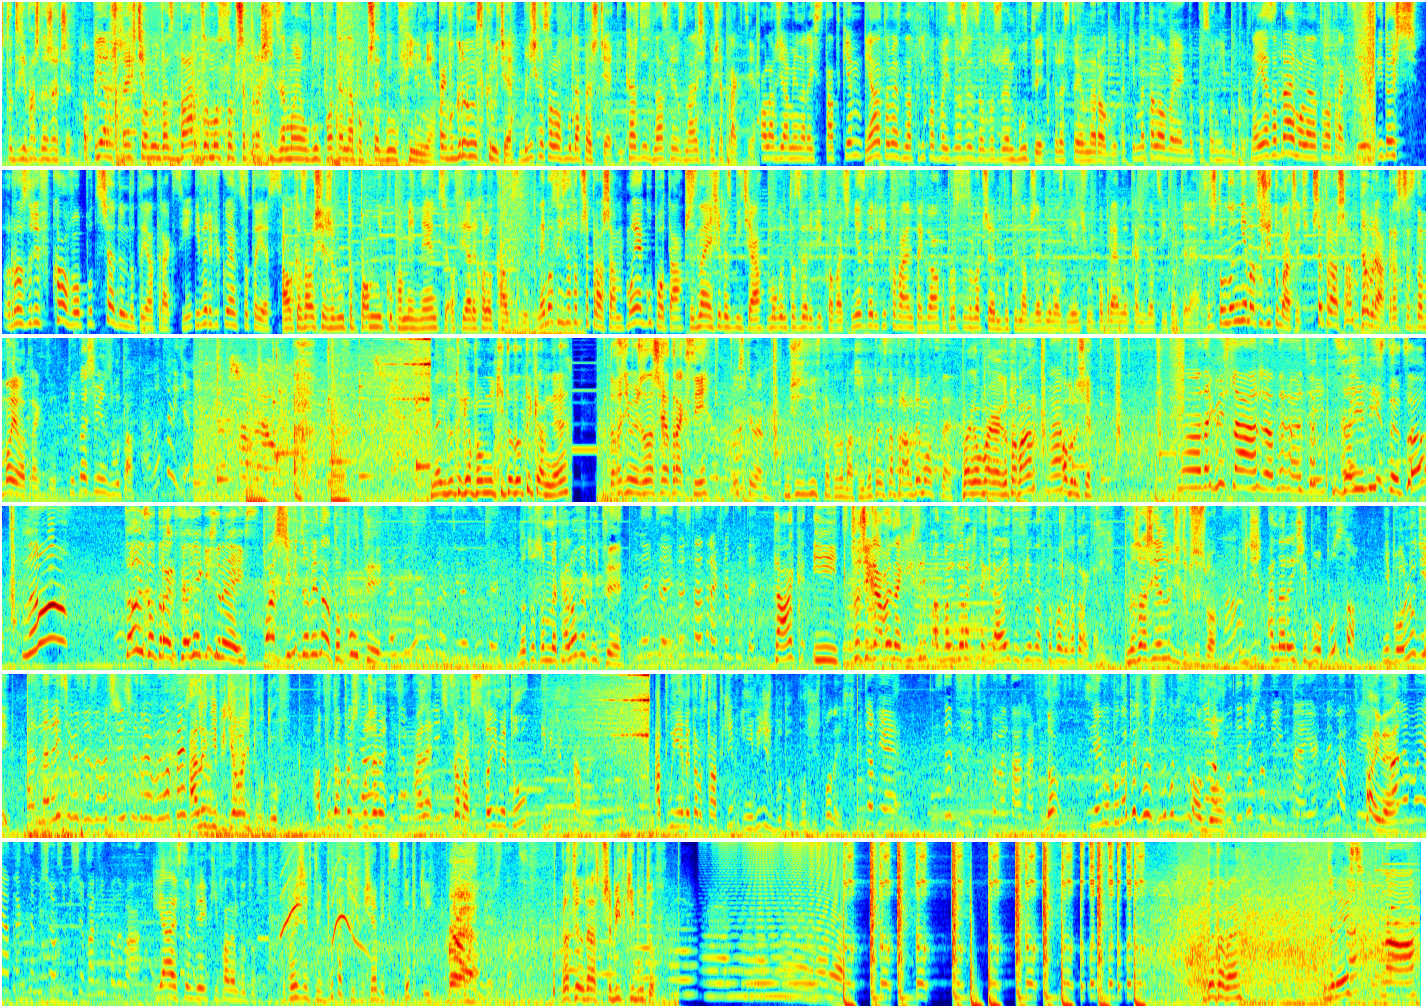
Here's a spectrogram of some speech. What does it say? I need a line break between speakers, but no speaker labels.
to dwie ważne rzeczy. Po pierwsze, chciałbym was bardzo mocno przeprosić za moją głupotę na poprzednim filmie. Tak w grubym skrócie. Byliśmy sobą w Budapeszcie i każdy z nas miał znaleźć jakąś atrakcję. Ola wzięła mnie na rejs statkiem, ja natomiast na TripAdvisorze zauważyłem buty, które stoją na rogu. Takie metalowe jakby posągi butów. No i ja zabrałem Olę na tą atrakcję i dość rozrywkowo podszedłem do tej atrakcji, nie weryfikując co to jest. A okazało się, że był to pomnik upamiętniający ofiary Holokaustu. Najmocniej za to przepraszam. Moja głupota, przyznaję się bez bicia, mogłem to zweryfikować. Nie zweryfikowałem tego, po prostu zobaczyłem buty na brzegu, na zdjęciu, pobrałem lokalizację i to tyle. Zresztą no nie ma co się tłumaczyć. Przepraszam. Dobra, teraz czas na moją atrakcję. 15 minut z buta.
A no to idziemy.
No jak dotykam pomniki, to dotykam, nie? Dochodzimy już do naszej atrakcji. Idź tyłem. Musisz z bliska to zobaczyć, bo to jest naprawdę mocne. Uwaga, uwaga, gotowa?
No.
Obróć się.
No tak myślałam, że o to chodzi.
Zajebiste, co?
No!
To jest atrakcja, nie jakiś rejs. Patrzcie widzowie na to, buty.
To prawdziwe buty.
No to są metalowe buty.
No i co? I to jest ta atrakcja buty.
Tak i co ciekawe, na jakichś TripAdvisorach i tak dalej, to jest jedna z topowych atrakcji. No zobacz ile ludzi tu przyszło.
No.
Widzisz, a na rejsie było pusto. Nie było ludzi,
Ale na rejsie chociaż zobaczyliśmy trochę Budapesztu.
ale nie widziałaś butów. A Budapeszt możemy,
bo tam
ale
byliśmy.
zobacz, stoimy tu i widzisz Budapeszt. A płyniemy tam statkiem i nie widzisz butów, musisz podejść.
Widzowie, zdecydujcie w komentarzach.
No, jakby Budapeszt możesz zobaczyć z
Nie no,
lądu.
buty też są piękne, jak najbardziej.
Fajne.
Ale moja atrakcja mi się osobiście bardziej podobała.
Ja jestem wielki fanem butów. I powiedz, że w tych butach kiedyś musiały być stópki.
Stąd.
Wlatują teraz przebitki butów. Gotowe. Idziemy jeść?
No.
